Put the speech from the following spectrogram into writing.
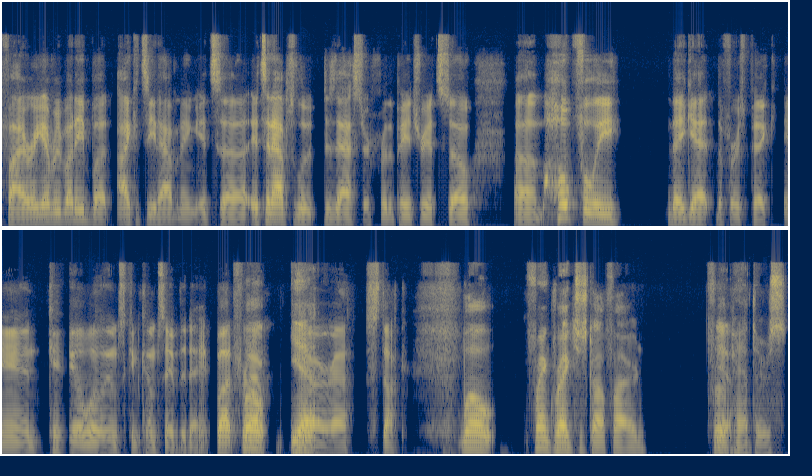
firing everybody, but I could see it happening. It's a it's an absolute disaster for the Patriots. So um, hopefully they get the first pick and Caleb Williams can come save the day. But for Well, now, yeah. we are uh, stuck. Well, Frank Reich just got fired for Yeah. the Panthers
